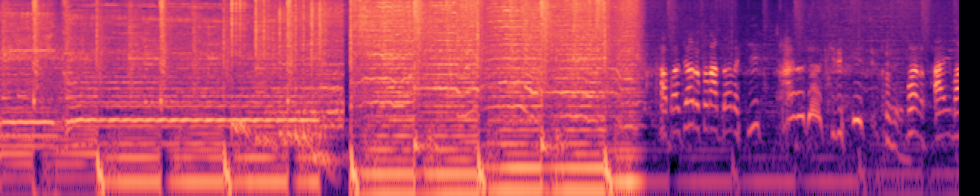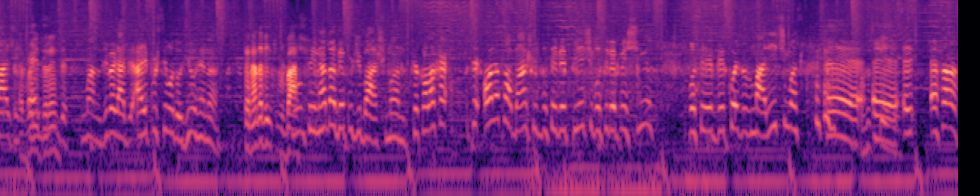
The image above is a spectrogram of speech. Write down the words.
me go. Rapaziada, eu tô nadando aqui. Ai meu Deus, que difícil. Mano, a imagem é, bonito, né? linda. Mano, de verdade. Aí por cima do rio, Renan, Tem nada a ver por não baixo. tem nada a ver por debaixo, mano. Você coloca. Você olha pra baixo, você vê peixe, você vê peixinhos, você vê coisas marítimas. É, é, é, essas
